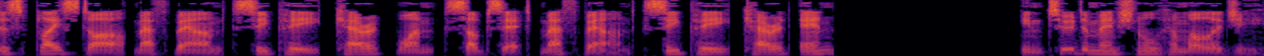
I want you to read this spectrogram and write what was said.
display style mathbound CP caret 1 subset mathbound CP caret n in two-dimensional homology.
